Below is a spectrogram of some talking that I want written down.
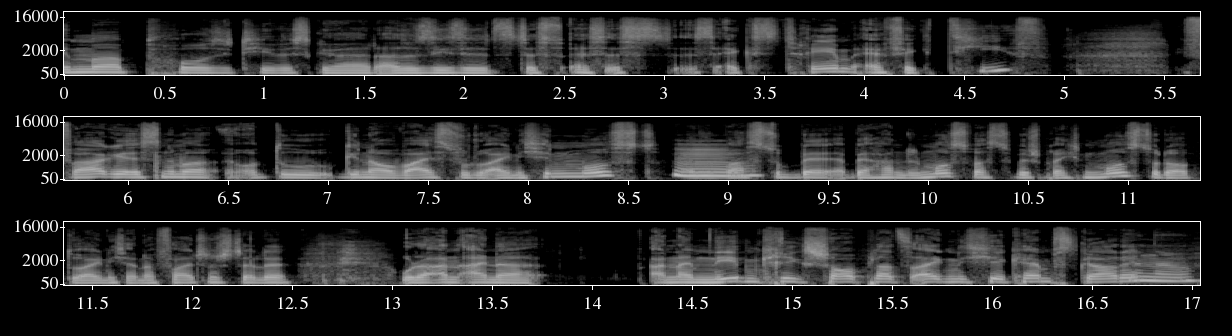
immer Positives gehört. Also sie ist, das, es ist, ist extrem effektiv. Die Frage ist immer, ob du genau weißt, wo du eigentlich hin musst, also Mhm. was du be behandeln musst, was du besprechen musst, oder ob du eigentlich an der falschen Stelle oder an einer an einem Nebenkriegsschauplatz eigentlich hier kämpfst gerade. Genau.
